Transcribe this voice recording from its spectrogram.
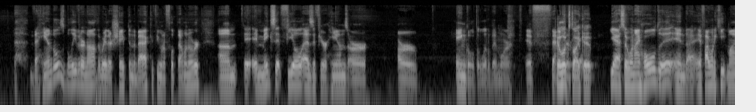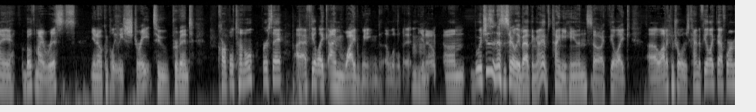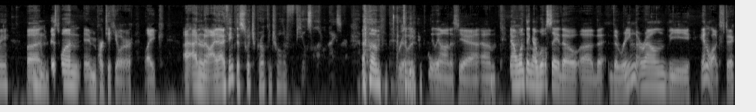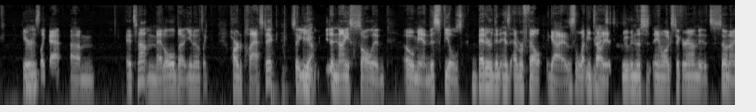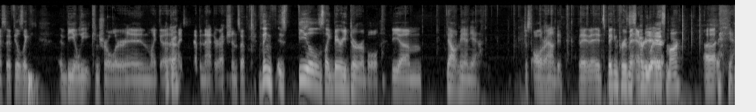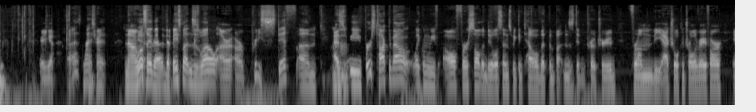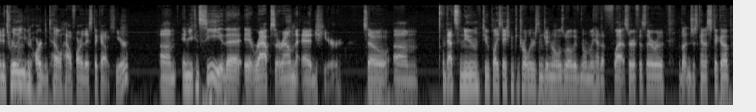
the handles. Believe it or not, the way they're shaped in the back. If you want to flip that one over, um, it, it makes it feel as if your hands are are angled a little bit more. If that It looks sense. like it. Yeah, so when I hold it and I, if I want to keep my both of my wrists, you know, completely straight to prevent carpal tunnel per se. I, I feel like I'm wide winged a little bit, you Mhm. know, um, which isn't necessarily a bad thing. I have tiny hands, so I feel like a lot of controllers kind of feel like that for me. But Mhm. this one in particular, like I, I don't know, I, I think the Switch Pro controller feels a little nicer. Um, to be completely honest yeah um now one thing i will say though uh the the ring around the analog stick here is Mhm. like that um it's not metal but you know it's like hard plastic so you, Yeah. you get a nice solid oh man this feels better than it has ever felt guys let me tell Nice. you moving this analog stick around it's so nice it feels like the elite controller in like a Okay. nice step in that direction. So the thing is feels like very durable. The um oh man yeah. Just all around dude. It's big improvement It's everywhere. ASMR. uh yeah. There you go. Uh, that's nice right? Now i will Yeah. say that the face buttons as well are are pretty stiff. Um as Mhm. we first talked about like when we all first saw the DualSense we could tell that the buttons didn't protrude from the actual controller very far and it's really Mhm. even hard to tell how far they stick out here um, and you can see that it wraps around the edge here so um, that's new to playstation controllers in general as well they've normally had a flat surface there where the buttons just kind of stick up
